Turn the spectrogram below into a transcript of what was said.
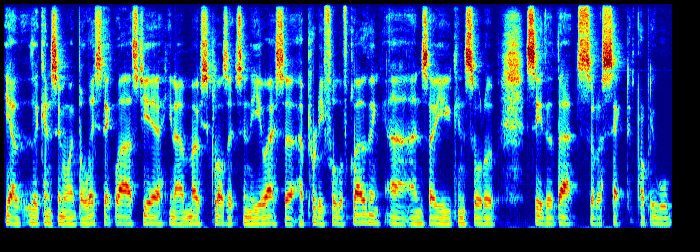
you know, the consumer went ballistic last year. You know, most closets in the US are, are pretty full of clothing, uh, and so you can sort sort of see that that sort of sector probably will,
